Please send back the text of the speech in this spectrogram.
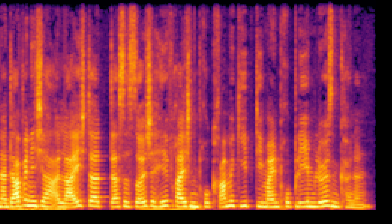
Na, da bin ich ja erleichtert, dass es solche hilfreichen Programme gibt, die mein Problem lösen können.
